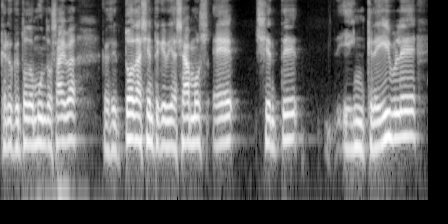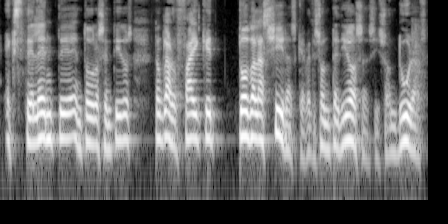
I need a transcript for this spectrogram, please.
creo que todo o mundo saiba, que decir, toda a xente que viaxamos é xente increíble, excelente en todos os sentidos. Entón, claro, fai que todas as xiras, que a veces son tediosas e son duras,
